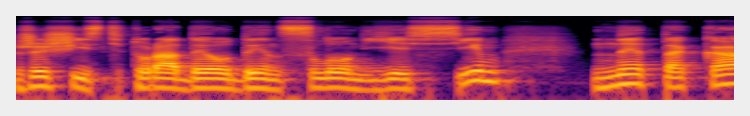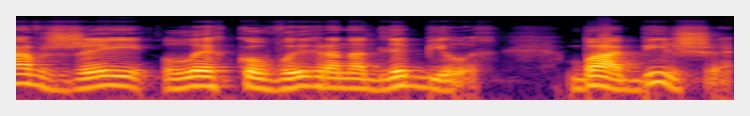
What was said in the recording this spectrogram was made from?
G6, тура d1, слон Е7 не така вже й легко виграна для білих. Ба більше,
